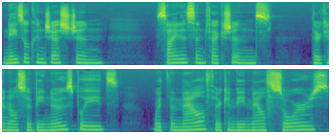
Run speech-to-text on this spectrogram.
nasal congestion, sinus infections. There can also be nosebleeds, with the mouth, there can be mouth sores,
